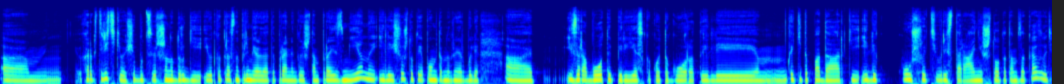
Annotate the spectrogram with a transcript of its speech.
эм, характеристики вообще будут совершенно другие. И вот как раз, например, да, ты правильно говоришь там про измены или еще что-то, я помню, там, например, были э, из работы переезд в какой-то город или какие-то подарки или кушать в ресторане, что-то там заказывать.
